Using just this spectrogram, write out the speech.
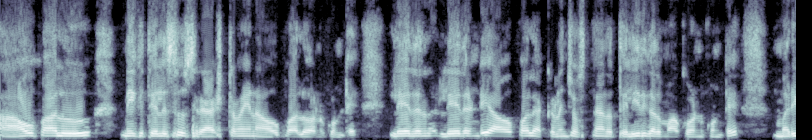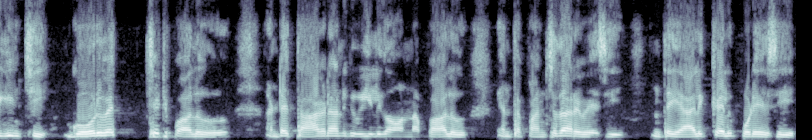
ఆవు పాలు మీకు తెలుసు శ్రేష్టమైన ఆవు పాలు అనుకుంటే. లేద లేదండి ఆవు పాలు ఎక్కడి నుంచి వస్తున్నాయో తెలియదు కదా మాకు అనుకుంటే. మరిగించి గోరువెచ్చటి పాలు అంటే తాగడానికి వీలుగా ఉన్న పాలు ఇంత పంచదార వేసి ఇంత యాలక్కాయలు పొడేసి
